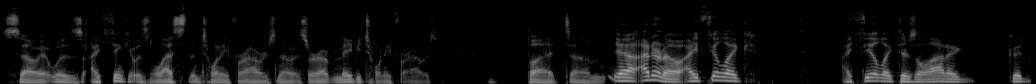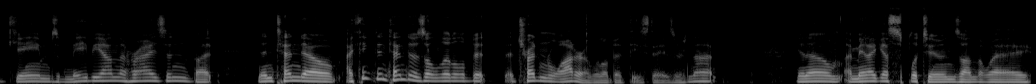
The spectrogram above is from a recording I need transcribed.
So it was. I think it was less than 24 hours notice, or maybe 24 hours. But um, yeah, I don't know. I feel like I feel like there's a lot of good games maybe on the horizon, but Nintendo, I think Nintendo's a little bit uh, treading water a little bit these days. There's not, you know, I mean, I guess Splatoon's on the way,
